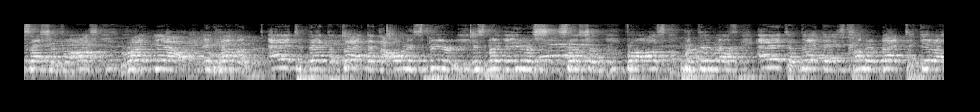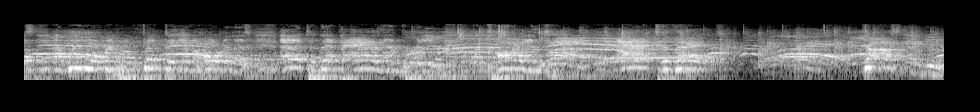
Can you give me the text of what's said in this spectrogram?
intercession for us right now in heaven. Add to that the fact that the Holy Spirit is making intercession for us within us. Add to that that He's coming back to get us and we will be perfected in holiness. Add to that the air you breathe, the car you drive. Add to that. God's been good.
